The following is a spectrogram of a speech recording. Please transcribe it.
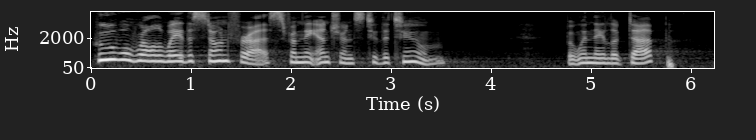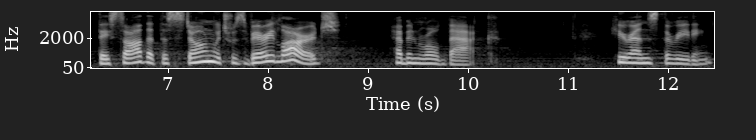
Who will roll away the stone for us from the entrance to the tomb? But when they looked up, they saw that the stone, which was very large, had been rolled back. Here ends the reading.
